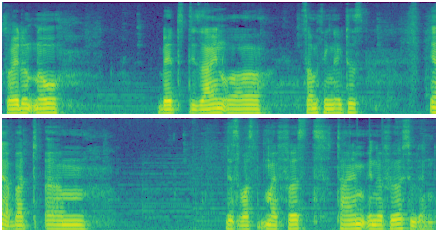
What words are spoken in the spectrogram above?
So I don't know bad design or something like this. Yeah but um, this was my first time in a fursuit and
